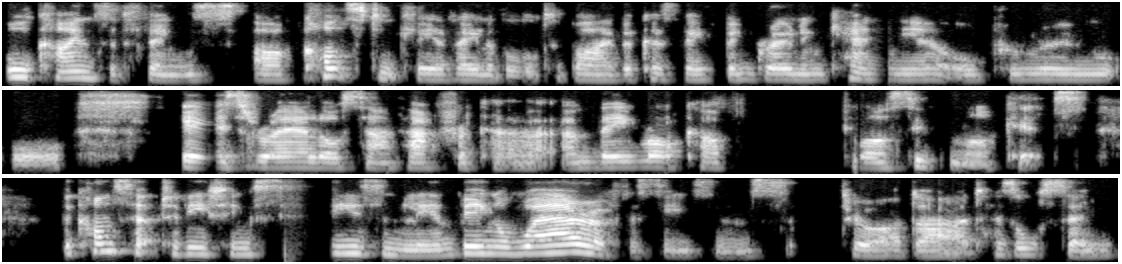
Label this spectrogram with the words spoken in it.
all kinds of things are constantly available to buy because they've been grown in Kenya or Peru or Israel or South Africa, and they rock up to our supermarkets. The concept of eating seasonally and being aware of the seasons through our diet has also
